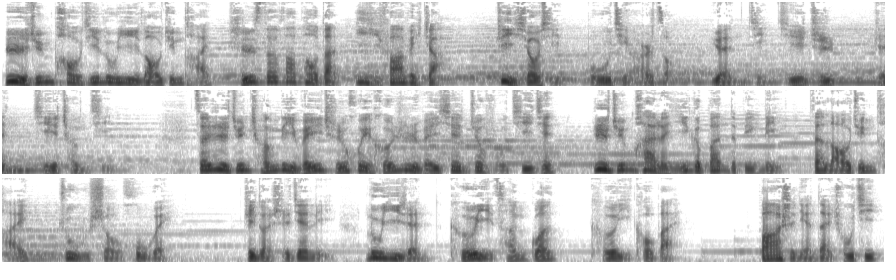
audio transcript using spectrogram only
日军炮击鹿邑老君台十三发炮弹，一发未炸。这消息不胫而走，远近皆知，人皆称奇。在日军成立维持会和日伪县政府期间，日军派了一个班的兵力在老君台驻守护卫。这段时间里。陆邑人可以参观，可以叩拜。八十年代初期，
